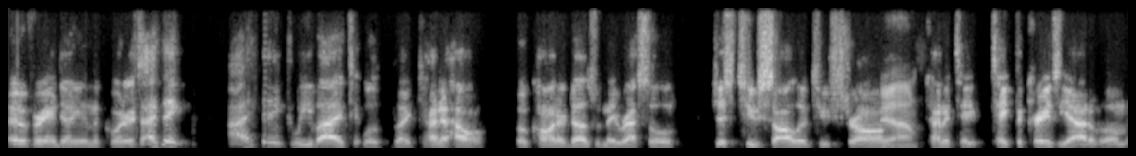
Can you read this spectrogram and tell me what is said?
over Andonian in the quarters. I think I think Levi t- will like kind of how O'Connor does when they wrestle, just too solid, too strong. Yeah. Kind of take take the crazy out of him,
